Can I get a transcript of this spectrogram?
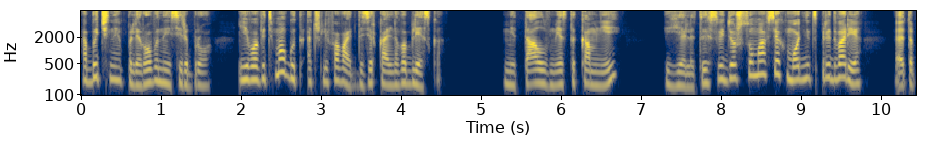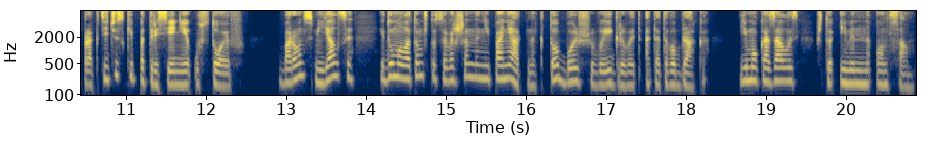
Обычное полированное серебро. Его ведь могут отшлифовать до зеркального блеска. Металл вместо камней? Еле ты сведешь с ума всех модниц при дворе. Это практически потрясение устоев. Барон смеялся и думал о том, что совершенно непонятно, кто больше выигрывает от этого брака. Ему казалось, что именно он сам.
